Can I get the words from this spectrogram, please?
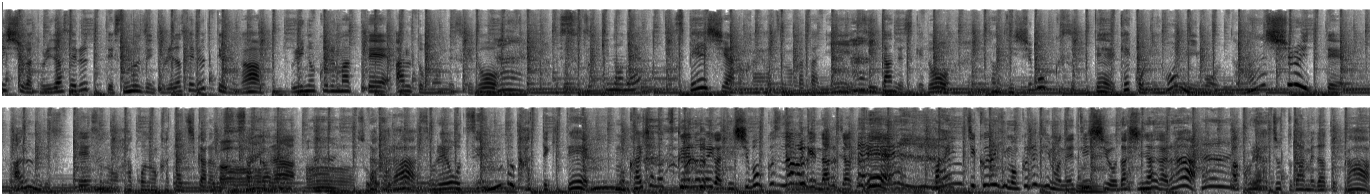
ッシュが取り出せるってスムーズに取り出せるっていうのが売りの車ってあると思うんですけどスズキのねスペーシアの開発の方に聞いたんですけど、そのティッシュボックスって結構日本にもう何種類ってあるんですってその箱の形から薄さから。だからそれを全部買ってきて、もう会社の机の上がティッシュボックスだらけになっちゃって、毎日来る日も来る日もねティッシュを出しながら、あこれはちょっとダメだとか、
